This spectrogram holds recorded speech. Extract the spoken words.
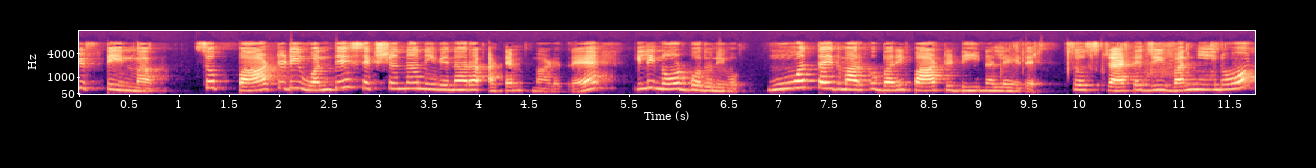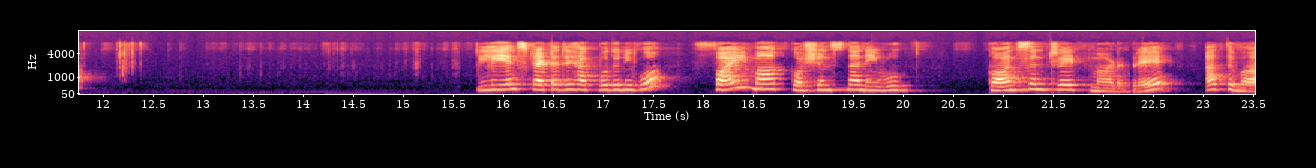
fifteen mark so part D ಒಂದೇ ಸೆಕ್ಷನ್ನ ನೀವೇನಾರ ಅಟೆಂಪ್ಟ್ ಮಾಡಿದ್ರೆ, ಇಲ್ಲಿ ನೋಡ್ಬೋದು ನೀವು. ಮೂವತ್ತೈದು ಮಾರ್ಕು ಬರೀ ಪಾರ್ಟ್ ಡಿ ನಲ್ಲೇ ಇದೆ. ಸೊ ಸ್ಟ್ರಾಟಜಿ ಒನ್ ಏನು ಇಲ್ಲಿ ಏನ್ ಸ್ಟ್ರಾಟಜಿ ಹಾಕ್ಬೋದು ನೀವು? ಫೈವ್ ಮಾರ್ಕ್ ಕ್ವಶನ್ಸ್ನ ನೀವು ಕಾನ್ಸಂಟ್ರೇಟ್ ಮಾಡಿದ್ರೆ ಅಥವಾ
